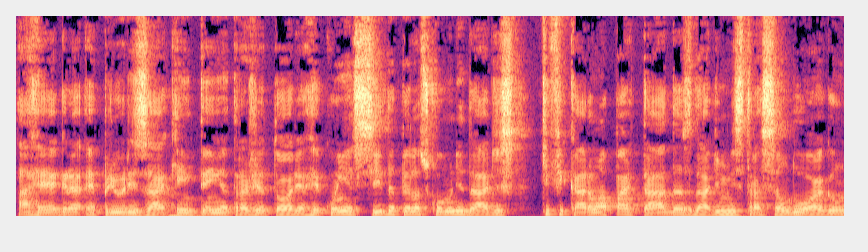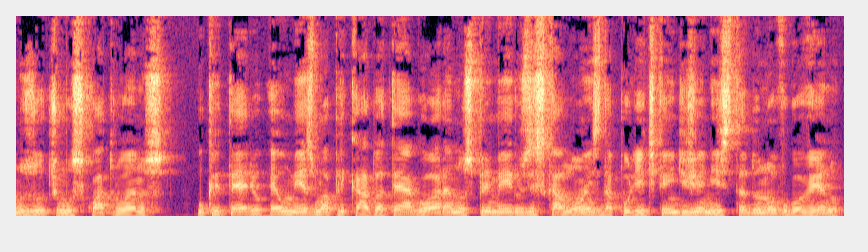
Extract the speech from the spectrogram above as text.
A regra é priorizar quem tem a trajetória reconhecida pelas comunidades que ficaram apartadas da administração do órgão nos últimos quatro anos. O critério é o mesmo aplicado até agora nos primeiros escalões da política indigenista do novo governo.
